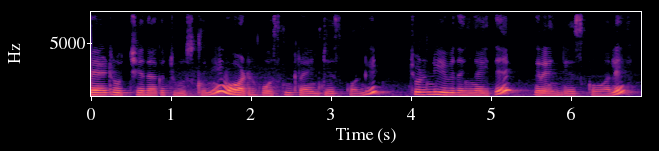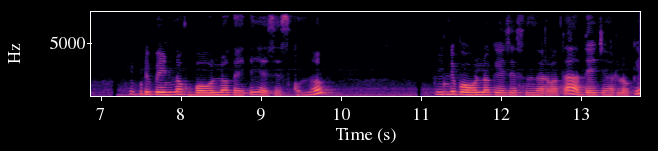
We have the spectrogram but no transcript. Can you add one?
బ్యాటర్ వచ్చేదాకా చూసుకుని వాటర్ పోసుకుని గ్రైండ్ చేసుకోండి. చూడండి ఈ విధంగా అయితే గ్రైండ్ చేసుకోవాలి. ఇప్పుడు ఈ పిండిని ఒక బౌల్లోకి అయితే వేసేసుకుందాం. పిండి బౌల్లోకి వేసేసిన తర్వాత అదే జార్లోకి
